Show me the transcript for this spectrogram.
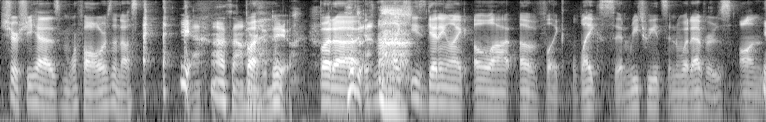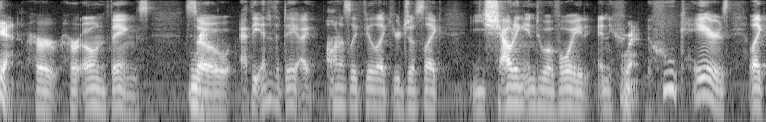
sure she has more followers than us. Yeah, that's not But- hard to do. But uh, it's not like she's getting like a lot of like likes and retweets and whatever's on Yeah. her her own things. So at the end of the day, I honestly feel like you're just like shouting into a void, and who, Right. who cares? Like,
